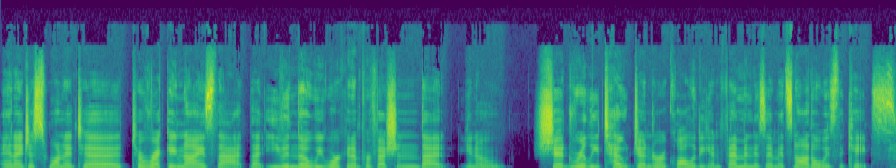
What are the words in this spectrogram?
And I just wanted to to recognize that that even though we work in a profession that you know should really tout gender equality and feminism, it's not always the case.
